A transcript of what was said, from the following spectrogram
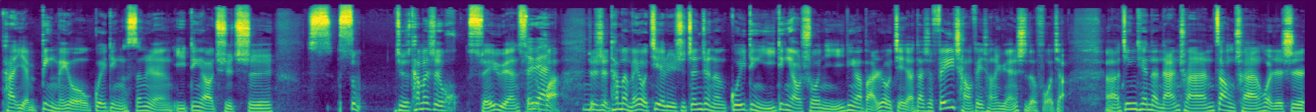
它也并没有规定僧人一定要去吃素。就是他们是随缘随化，就是他们没有戒律，是真正的规定，一定要说你一定要把肉戒掉。但是非常非常的原始的佛教，啊，今天的南传、藏传或者是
